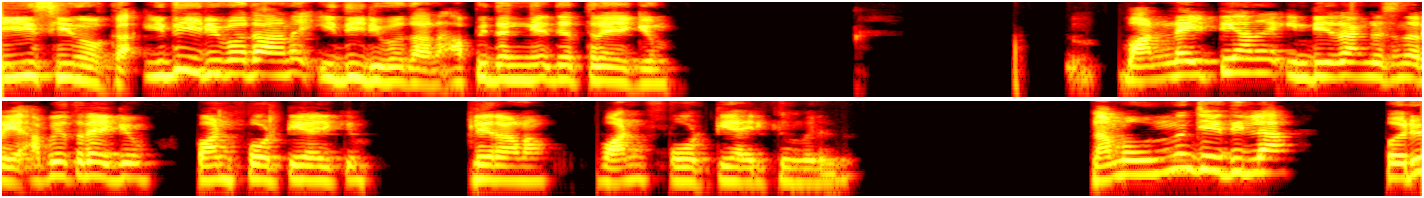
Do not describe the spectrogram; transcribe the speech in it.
ഡി സി നോക്കുക ഇത് ഇരുപതാണ് ഇത് ഇരുപതാണ്. അപ്പൊ ഇതെങ്ങനെ ഇത് എത്രയായിരിക്കും വൺ എയ്റ്റി ആണ് ഇന്റീരിയർ ആംഗിൾസ് എന്ന് അറിയാം. അപ്പൊ എത്ര എത്രയായിരിക്കും? വൺ ഫോർട്ടി ആയിരിക്കും. ക്ലിയർ ആണോ? വൺ ഫോർട്ടി ആയിരിക്കും വരുന്നത്. നമ്മൾ ഒന്നും ചെയ്തില്ല. ഒരു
